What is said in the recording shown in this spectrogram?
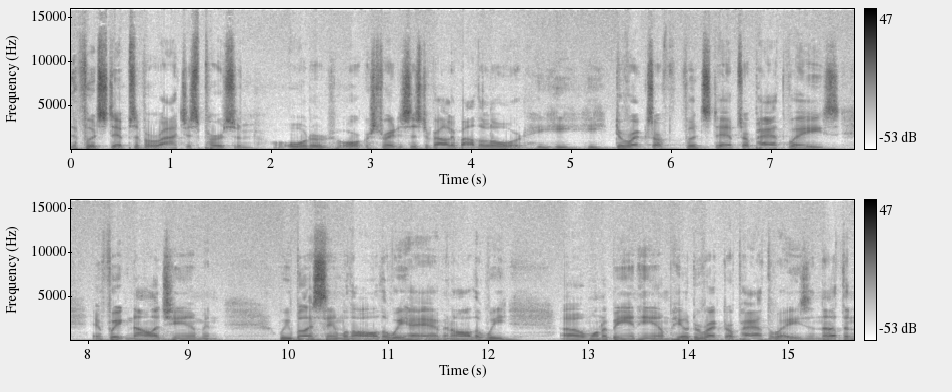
The footsteps of a righteous person ordered, orchestrated, Sister Valley, by the Lord. He, he, he directs our footsteps, our pathways. If we acknowledge Him and we bless Him with all that we have and all that we uh, want to be in Him, He'll direct our pathways. And nothing,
